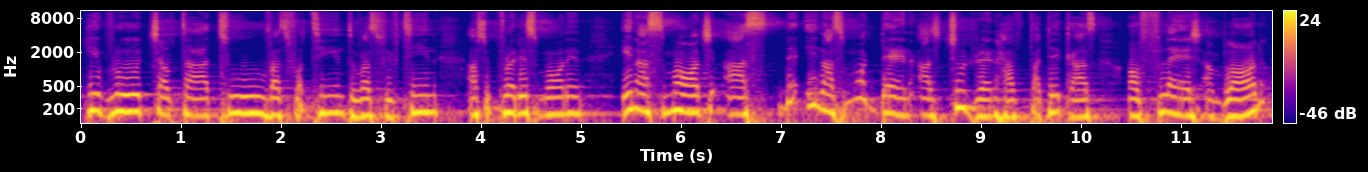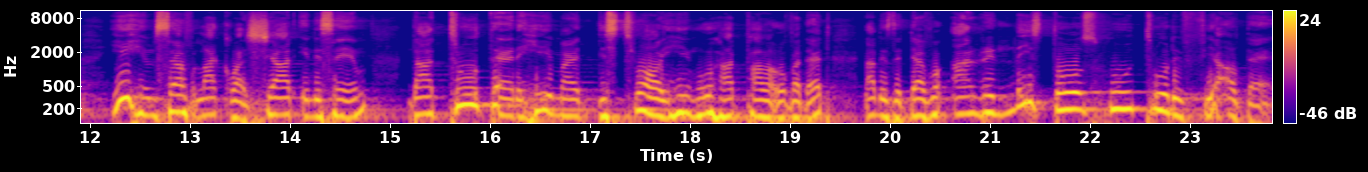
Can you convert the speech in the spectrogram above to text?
Hebrew chapter 2, verse 14 to verse 15. As we pray this morning, inasmuch as the, inasmuch then as children have partakers of flesh and blood, he himself likewise shared in the same, that through that he might destroy him who had power over death, that is the devil, and release those who through the fear of death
